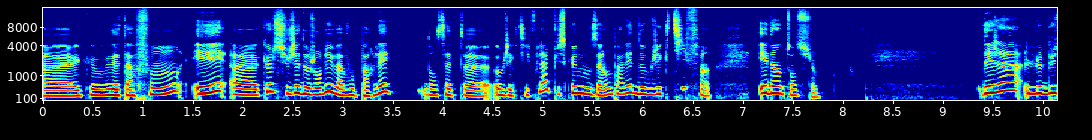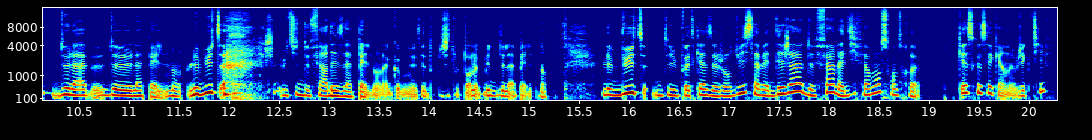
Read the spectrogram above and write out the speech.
euh, que vous êtes à fond et que le sujet d'aujourd'hui va vous parler dans cet objectif-là, puisque nous allons parler d'objectifs et d'intention. Déjà, le but de l'appel, non. Le but, j'ai l'habitude de faire des appels dans la communauté, donc j'ai tout le temps le but de l'appel, non. Le but du podcast d'aujourd'hui, ça va être déjà de faire la différence entre qu'est-ce que c'est qu'un objectif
